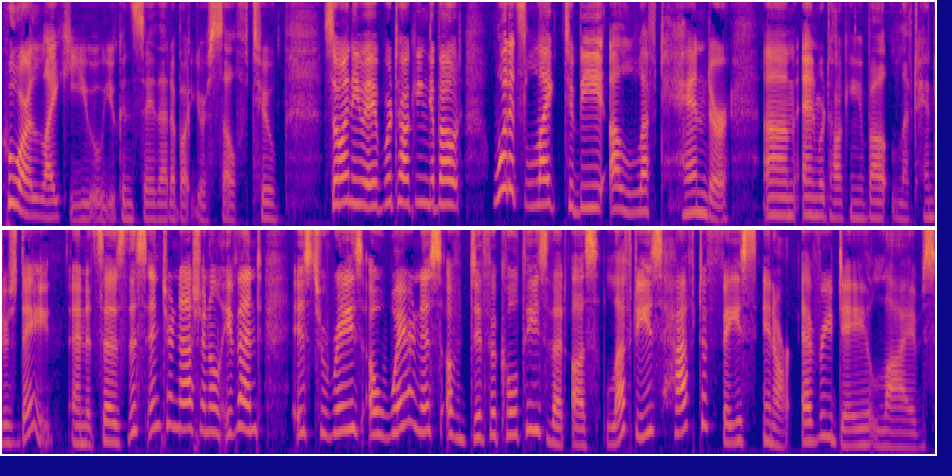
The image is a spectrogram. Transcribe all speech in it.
who are like you, you can say that about yourself too. So, anyway, we're talking about what it's like to be a left hander. Um, and we're talking about Left Handers Day. And it says this international event is to raise awareness of difficulties that us lefties have to face in our everyday lives.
